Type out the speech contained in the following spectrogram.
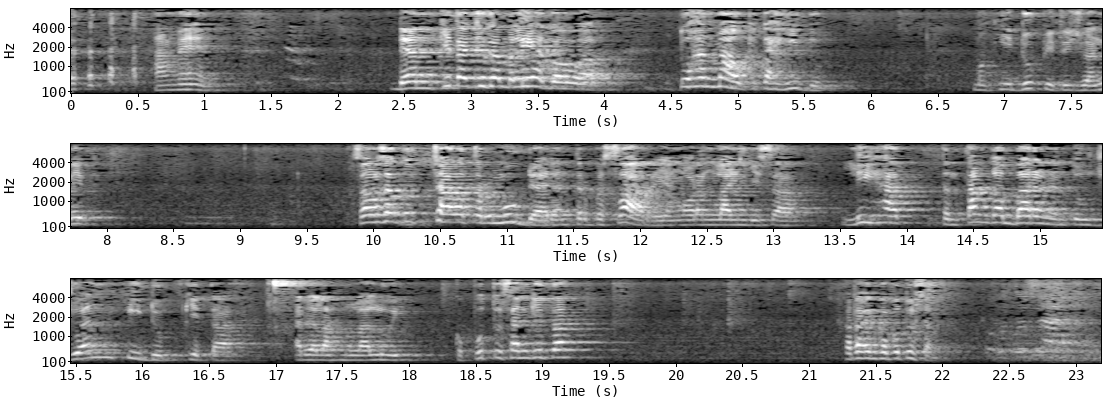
Amin. Dan kita juga melihat bahwa Tuhan mau kita hidup menghidupi tujuan itu. Salah satu cara termudah dan terbesar yang orang lain bisa lihat tentang gambaran dan tujuan hidup kita adalah melalui keputusan kita. Katakan keputusan. Keputusan.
